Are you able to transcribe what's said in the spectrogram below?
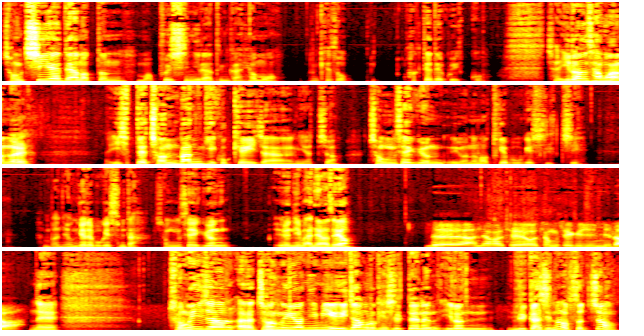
정치에 대한 어떤 뭐 불신이라든가 혐오는 계속 확대되고 있고 자 이런 상황을 20대 전반기 국회의장이었죠 정세균 의원은 어떻게 보고 계실지 한번 연결해 보겠습니다. 정세균 의원님 안녕하세요. 네 안녕하세요 정세균입니다. 네. 정 의장, 아, 정 의원님이 의장으로 계실 때는 이런 일까지는 없었죠?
